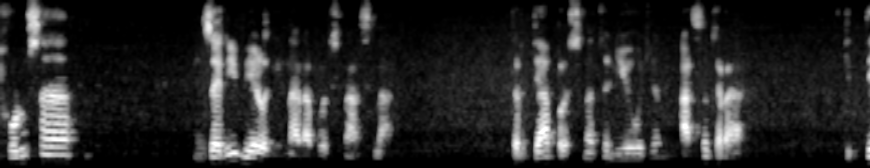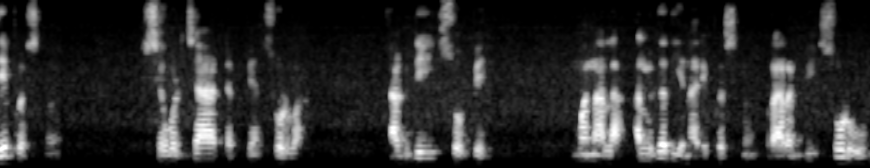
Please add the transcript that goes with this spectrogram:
थोडासा जरी वेळ घेणारा प्रश्न असला तर त्या प्रश्नाचं नियोजन असं करा की ते प्रश्न शेवटच्या टप्प्यात सोडवा. अगदी सोपे मनाला अलगद येणारे प्रश्न प्रारंभी सोडवून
